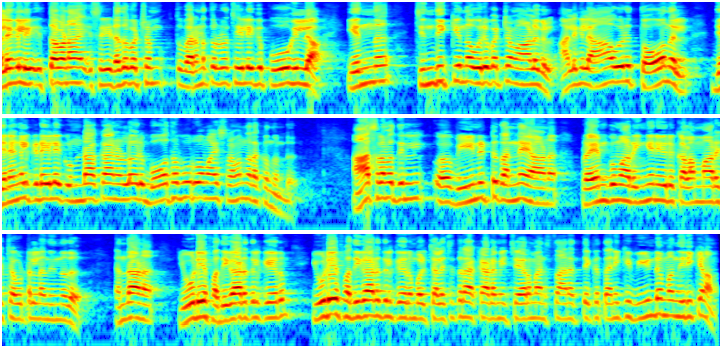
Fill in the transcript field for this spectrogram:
അല്ലെങ്കിൽ ഇത്തവണ ഇടതുപക്ഷം ഭരണ തുടർച്ചയിലേക്ക് പോകില്ല എന്ന് ചിന്തിക്കുന്ന ഒരുപറ്റം ആളുകൾ അല്ലെങ്കിൽ ആ ഒരു തോന്നൽ ജനങ്ങൾക്കിടയിലേക്ക് ഉണ്ടാക്കാനുള്ള ഒരു ബോധപൂർവമായ ശ്രമം നടക്കുന്നുണ്ട്. ആ ശ്രമത്തിൽ വീണിട്ട് തന്നെയാണ് പ്രേംകുമാർ ഇങ്ങനെ ഒരു കളം മാറി ചവിട്ടലിന് നിന്നത്. എന്താണ്? യു ഡി എഫ് അധികാരത്തിൽ കയറും. യു ഡി എഫ് അധികാരത്തിൽ കയറുമ്പോൾ ചലച്ചിത്ര അക്കാദമി ചെയർമാൻ സ്ഥാനത്തേക്ക് തനിക്ക് വീണ്ടും വന്നിരിക്കണം.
